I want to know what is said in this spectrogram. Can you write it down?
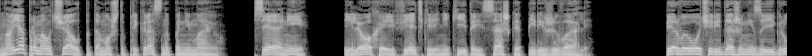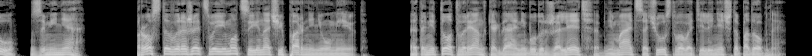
Но я промолчал, потому что прекрасно понимаю, все они, и Леха, и Федька, и Никита, и Сашка переживали. В первую очередь даже не за игру, за меня. Просто выражать свои эмоции иначе парни не умеют. Это не тот вариант, когда они будут жалеть, обнимать, сочувствовать или нечто подобное.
